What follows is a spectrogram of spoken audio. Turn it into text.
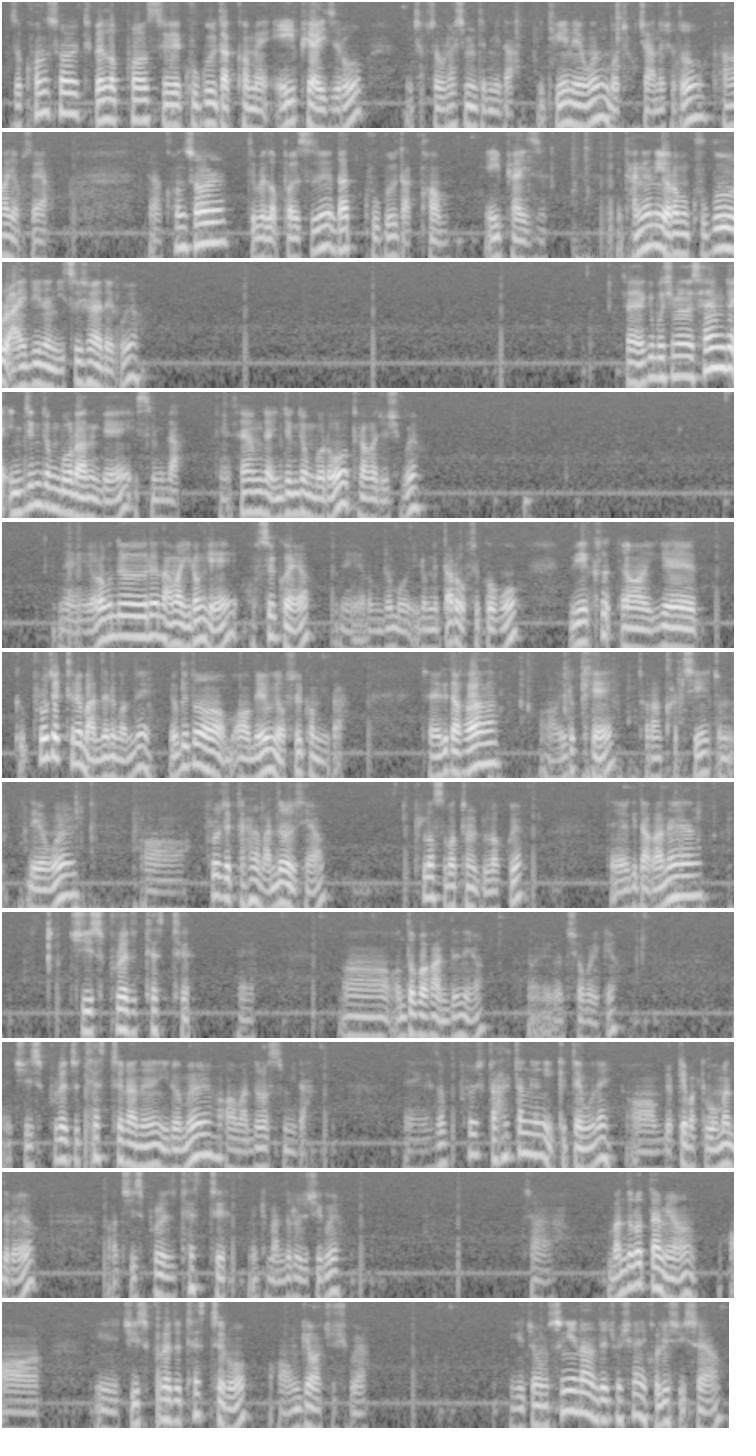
그래서 콘솔 디벨로퍼스의 구글닷컴의 API즈로 접속을 하시면 됩니다. 이 뒤에 내용은 뭐 적지 않으셔도 상관이 없어요. 자, console developers.google.com APIs 당연히 여러분 구글 아이디는 있으셔야 되고요. 자, 여기 보시면 사용자 인증 정보라는 게 있습니다. 네, 사용자 인증 정보로 들어가 주시고요. 네, 여러분들은 아마 이런 게 없을 거예요. 네, 여러분들 뭐 이런 게 따로 없을 거고 위에 클, 어, 이게 그 프로젝트를 만드는 건데 여기도 뭐 내용이 없을 겁니다 자 여기다가 어 이렇게 저랑 같이 좀 내용을 어 프로젝트 하나 만들어 주세요 플러스 버튼을 눌렀고요 네, 여기다가는 gspread test 네. 어, 언더바가 안되네요 어, 이건 지워버릴게요 네, gspread test라는 이름을 어, 만들었습니다. 네, 그래서 프로젝트 할당량이 있기 때문에 어, 몇 개밖에 못 만들어요. 어, gspread test 이렇게 만들어 주시고요. 자, 만들었다면 어, 이 G스프레드 테스트로 어, 옮겨가 주시고요. 이게 좀 승인하는데 좀 시간이 걸릴 수 있어요.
